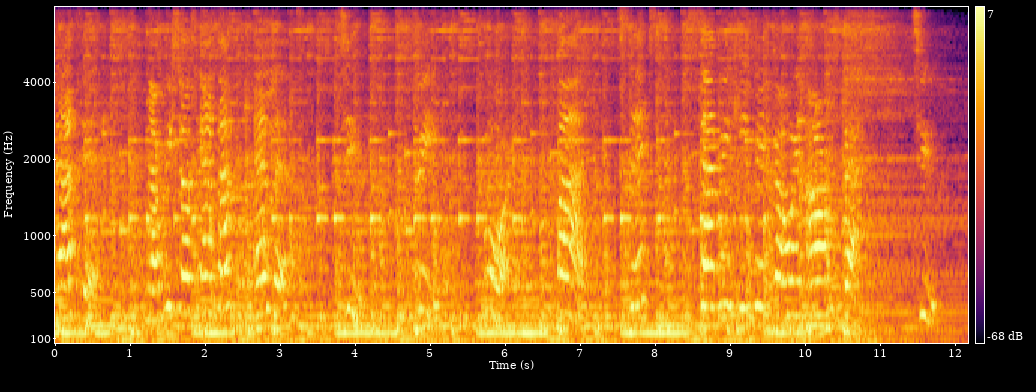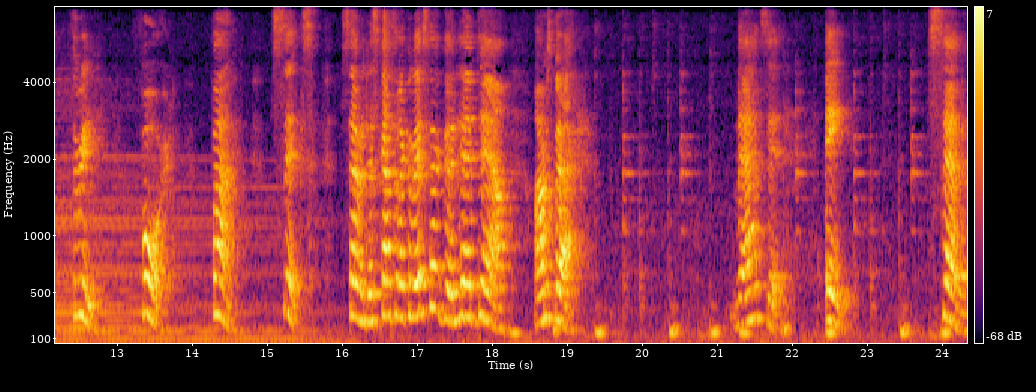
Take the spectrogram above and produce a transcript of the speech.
That's it. Now reach those hands up and lift. Two, seven. Descansa la cabeza. Good. Head down. Arms back. That's it. Eight, seven,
